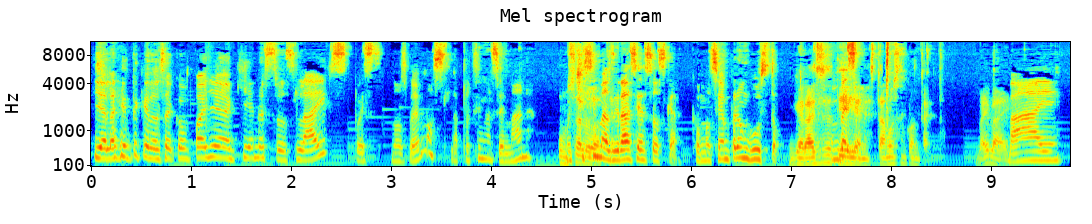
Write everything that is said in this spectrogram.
y a la gente que nos acompaña aquí en nuestro lives, pues nos vemos la próxima semana. Muchísimas gracias, Oscar. Como siempre, un gusto. Gracias a ti, Estamos en contacto. Bye, bye. Bye.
